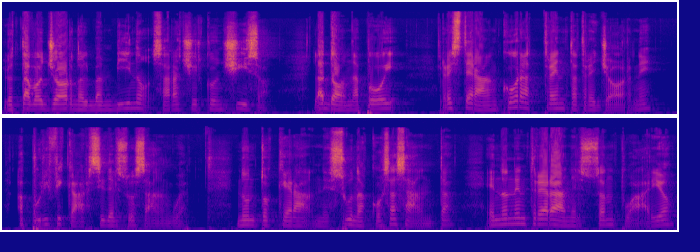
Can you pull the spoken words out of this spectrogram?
L'ottavo giorno il bambino sarà circonciso, la donna poi resterà ancora 33 giorni a purificarsi del suo sangue, non toccherà nessuna cosa santa e non entrerà nel santuario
